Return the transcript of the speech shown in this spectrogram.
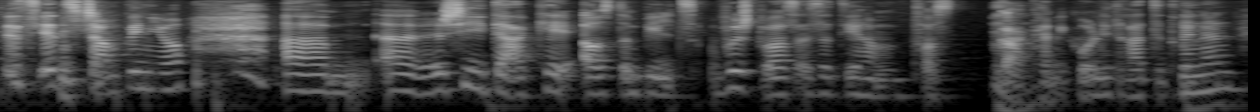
das jetzt Champignon, ähm, äh, Shiitake, Austernpilz, wurscht was, also die haben fast gar keine Kohlenhydrate drinnen.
